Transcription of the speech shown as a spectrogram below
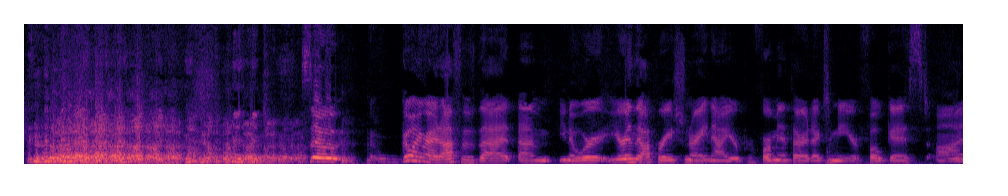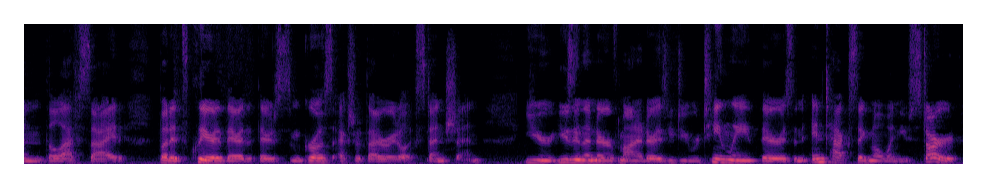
so going right off of that, um, you know, we're you're in the operation right now. You're performing a thyroidectomy. You're focused on the left side, but it's clear there that there's some gross extrathyroidal extension. You're using the nerve monitor as you do routinely. There is an intact signal when you start,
